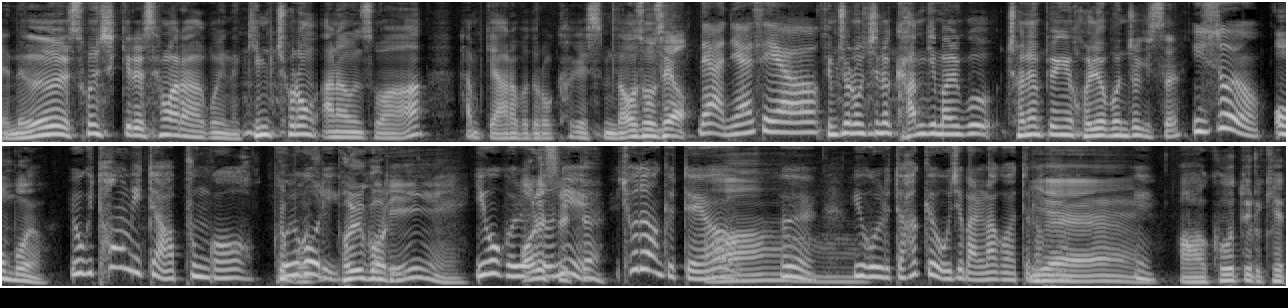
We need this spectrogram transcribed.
예, 늘 손 씻기를 생활화하고 있는 김초롱 아나운서와 함께 알아보도록 하겠습니다. 어서 오세요. 네, 안녕하세요. 김초롱 씨는 감기 말고 전염병에 걸려본 적 있어요? 있어요. 어 뭐요? 여기 턱 밑에 아픈 거. 뭐지? 볼거리. 이거 걸렸더니 때? 초등학교 때요. 아. 네, 이거 걸릴 때 학교에 오지 말라고 하더라고요. 예. 예. 아 그것도 이렇게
